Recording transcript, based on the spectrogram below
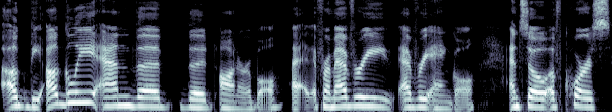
Uh, the ugly and the the honorable uh, from every every angle. And so of course,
